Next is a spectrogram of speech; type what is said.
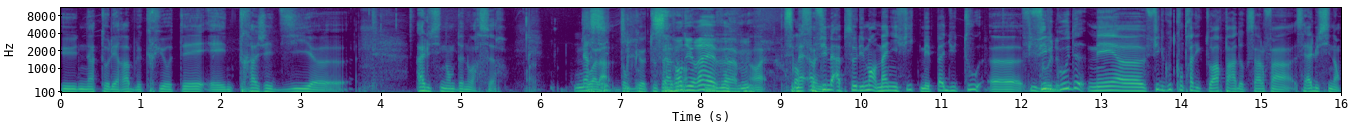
une intolérable cruauté et une tragédie euh, hallucinante de noirceur. Merci. Voilà, donc euh, tout Ça vend du rêve. Ouais. C'est un fun. film absolument magnifique, mais pas du tout euh, Feel feel, good. good. mais euh, feel good contradictoire, paradoxal. Enfin, c'est hallucinant.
